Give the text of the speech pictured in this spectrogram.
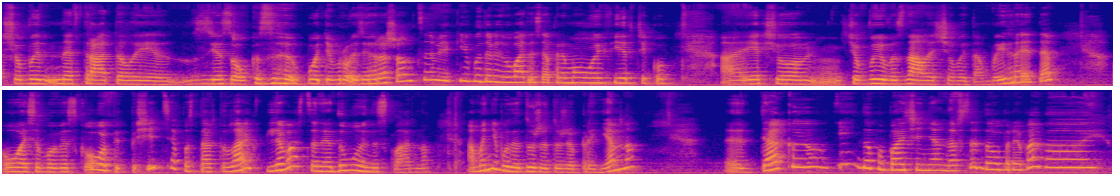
щоб ви не втратили зв'язок з потім розіграшом, цим, який буде відбуватися в прямому ефірчику. Якщо щоб ви знали, що ви там виграєте, ось обов'язково підпишіться, поставте лайк. Для вас це, я думаю, не складно. А мені буде дуже-дуже приємно. Е, Дякую і до побачення. На все добре, бай-бай!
